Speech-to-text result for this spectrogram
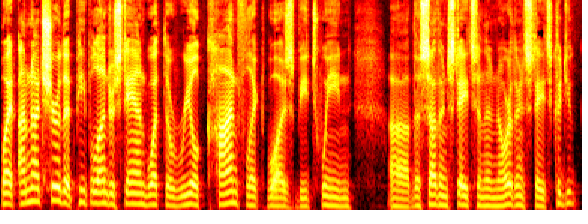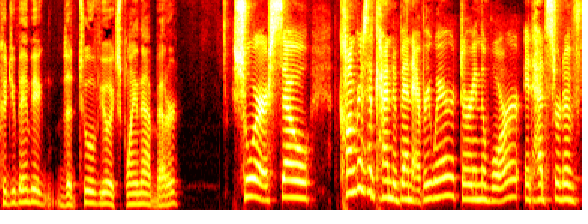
but I'm not sure that people understand what the real conflict was between uh, the southern states and the northern states. Could you could you maybe the two of you explain that better? Sure. So Congress had kind of been everywhere during the war. It had sort of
